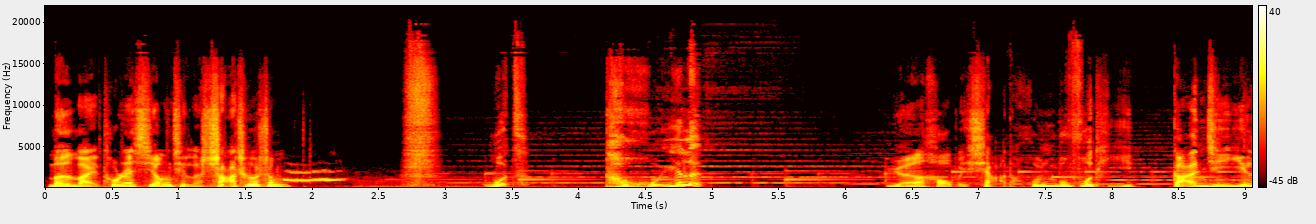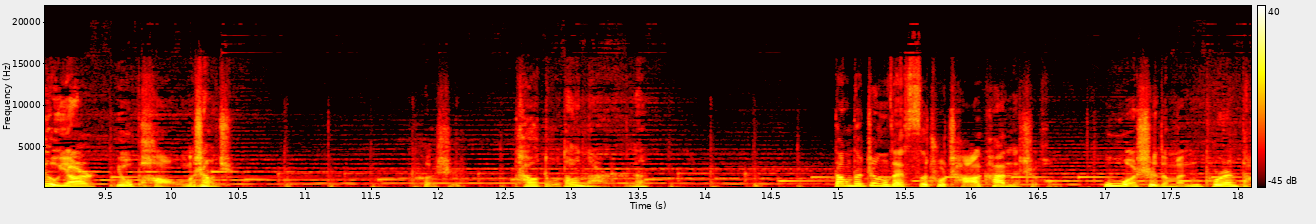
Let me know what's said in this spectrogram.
门外突然响起了刹车声。我操！他回来了！袁浩被吓得魂不附体，赶紧一溜烟儿又跑了上去。可是，他要躲到哪儿呢？当他正在四处查看的时候，卧室的门突然打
